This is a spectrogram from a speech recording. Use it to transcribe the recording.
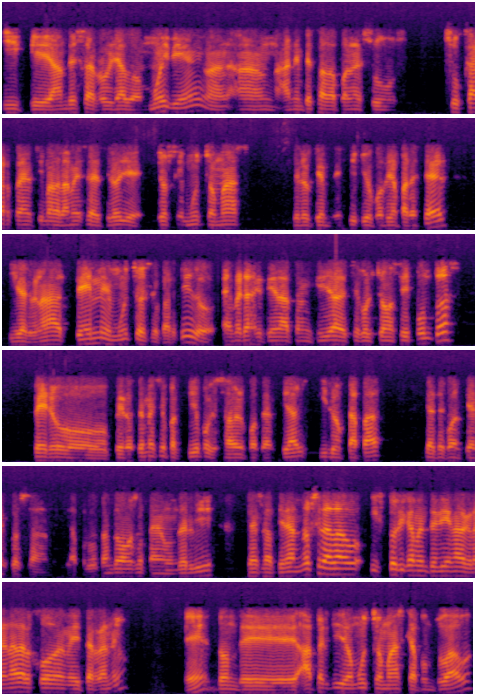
y que han desarrollado muy bien, han, empezado a poner sus, sus cartas encima de la mesa y decir, oye, yo soy mucho más de lo que en principio podría parecer y el Granada teme mucho ese partido. Es verdad que tiene la tranquilidad de ese colchón a seis puntos, pero, pero teme ese partido porque sabe el potencial y lo capaz de hacer cualquier cosa. Por lo tanto, vamos a tener un derby sensacional. No se le ha dado históricamente bien al Granada el juego del Mediterráneo, ¿eh? donde ha perdido mucho más que ha puntuado.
